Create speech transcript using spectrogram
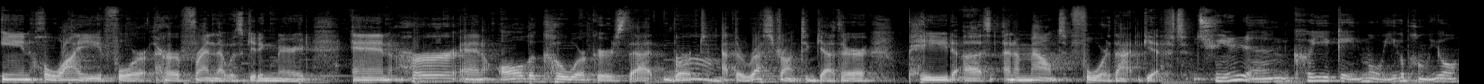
in Hawaii for her friend that was getting married, and her and all the coworkers that worked at the restaurant together paid us an amount for that gift. 群人可以给某一个朋友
